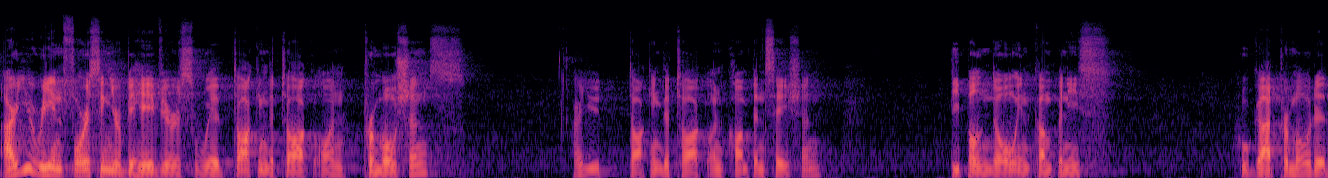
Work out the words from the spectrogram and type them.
Are you reinforcing your behaviors with talking the talk on promotions? Are you talking the talk on compensation? People know in companies who got promoted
